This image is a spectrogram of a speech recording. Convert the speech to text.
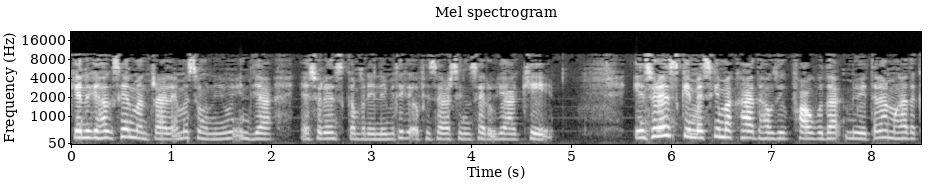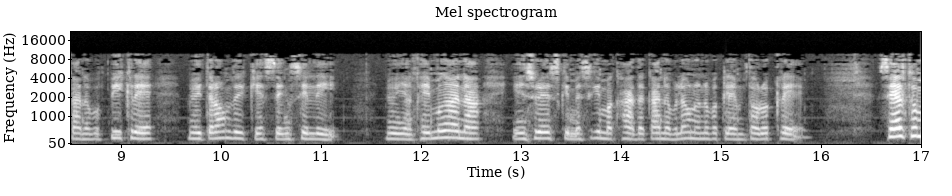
केंद्र के हकसेल मंत्रालय अमसुंग new India assurance company limited के सिंह सर याखी इंश्योरेंस की मेसकी मखाद हौजिक फाउबदा मियोय तरा मंगा कानब पीखरे मियोय तरा हमदे केस सिंह सिली। मियोय यांखै मंगाना इंश्योरेंस की मेसकी मखाद कानब लौननब क्लेम तौरखरे। सेल थुम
